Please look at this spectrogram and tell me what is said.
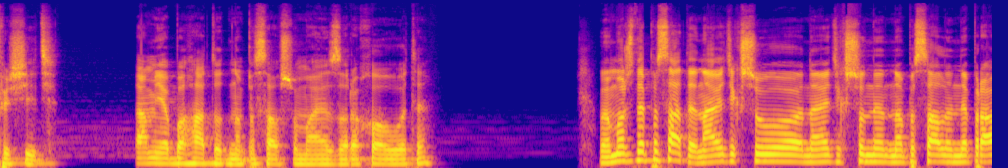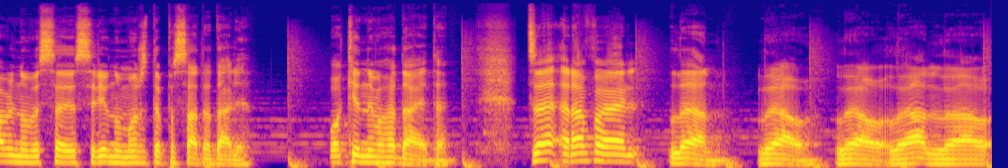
пишіть. Там я багато написав, що маю зараховувати. Ви можете писати, навіть якщо, навіть якщо не написали неправильно, ви все, все рівно можете писати далі. Поки не вгадаєте. Це Рафаель Леан. Лео, Лео, Леан, Лео.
